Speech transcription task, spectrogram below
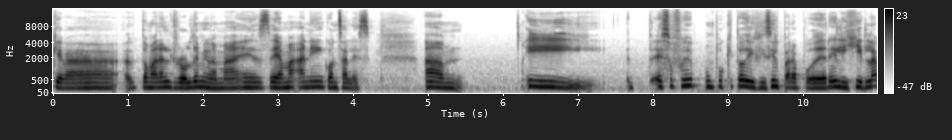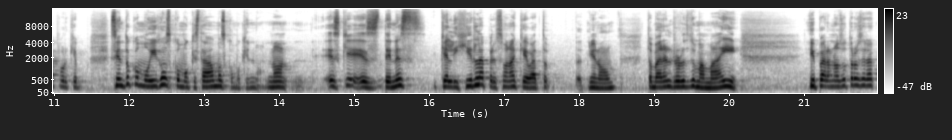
que va a tomar el rol de mi mamá es, se llama Annie González. Y eso fue un poquito difícil para poder elegirla porque siento como hijos como que estábamos como que no, no, es que es, tienes que elegir la persona que va a, to- you know, tomar el rol de tu mamá y... Y para nosotros era,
